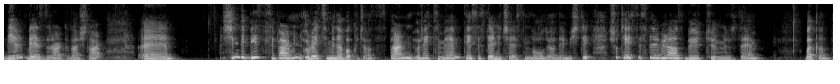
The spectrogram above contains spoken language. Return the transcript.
bir bezdir arkadaşlar. Ee, Şimdi biz spermin üretimine bakacağız. Spermin üretimi testislerin içerisinde oluyor demiştik. Şu testisleri biraz büyüttüğümüzde Bakın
